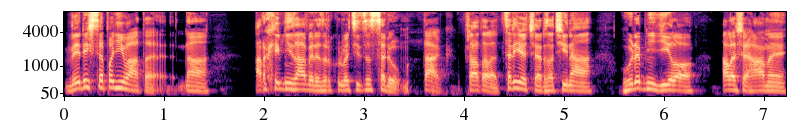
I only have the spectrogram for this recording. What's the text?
vy, když se podíváte na archivní záběry z roku 2007, tak, přátelé, celý večer začíná hudební dílo Aleše Hámy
